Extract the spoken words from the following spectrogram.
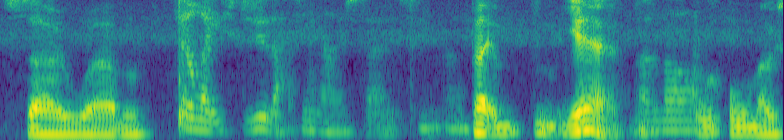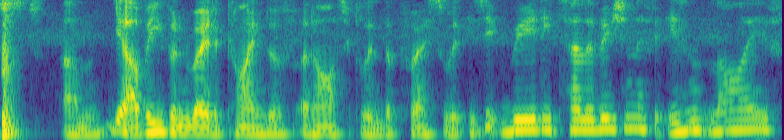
so, um, Still, they used to do that in those days. they? that, yeah, A lot. al- almost. Um, yeah, I've even read a kind of an article in the press with, is it really television if it isn't live?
